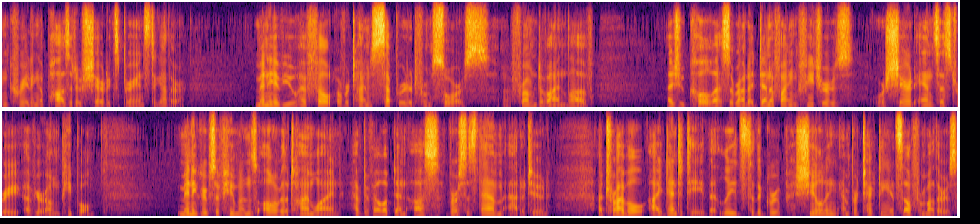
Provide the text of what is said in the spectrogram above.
and creating a positive shared experience together. Many of you have felt over time separated from Source, uh, from divine love. As you coalesce around identifying features or shared ancestry of your own people, Many groups of humans all over the timeline have developed an us versus them attitude, a tribal identity that leads to the group shielding and protecting itself from others,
